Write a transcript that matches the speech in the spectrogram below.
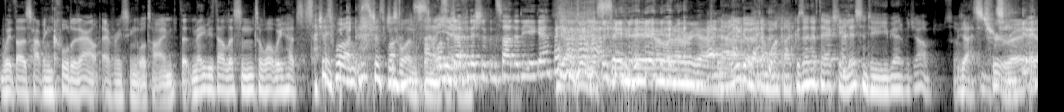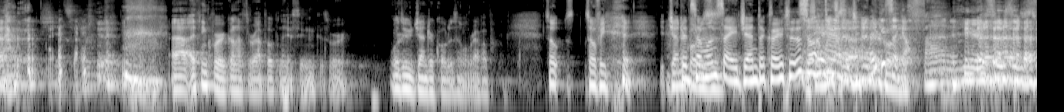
with us having called it out every single time, that maybe they'll listen to what we had to say. Just once. Just, just once. once. What's the definition of insanity again? Yeah, same thing over and over again. No, you guys don't want that because then if they actually listen to you, you'd be out of a job. So. Yeah, it's true, right? Yeah. uh, I think we're going to have to wrap up now soon because we're We'll do gender quotas and we'll wrap up. So, Sophie, gender Did quotas someone is- say gender quotas? Someone said gender I think it's like a fan in here. So it's just-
